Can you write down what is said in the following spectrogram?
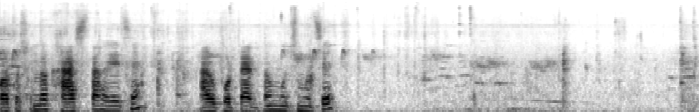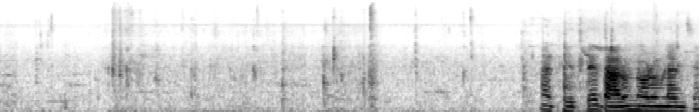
কত সুন্দর খাস্তা হয়েছে। আর উপরটা একদম মুচমুচে। আর খেতে দারুণ নরম লাগছে।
